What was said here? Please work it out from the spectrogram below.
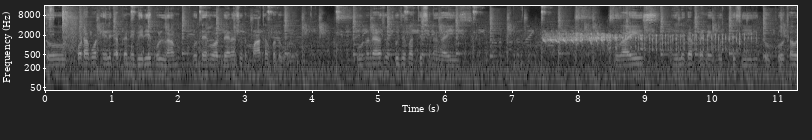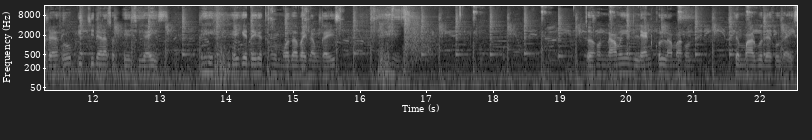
তো ফটাফট হেলিকপ্টার নিয়ে বেরিয়ে পড়লাম। ও দেখো ডাইনোসরের মাথা কত বড়। অন্য ডাইনোসর খুঁজে পাচ্তেছি না গাইস তো গাইস হেলিকপ্টার নিয়ে ঘুরতেছি। তো কোথাও ডাইনোসর ও পিচ্ছি ডাইনোসর পেয়েছি গাইস একে দেখে তখন মজা পাইলাম গাইস তো এখন নামে ল্যান্ড করলাম, এখন। মারবো, দেখো গাইস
